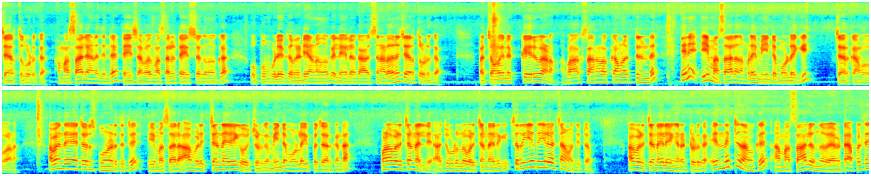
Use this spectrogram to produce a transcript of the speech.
ചേർത്ത് കൊടുക്കുക. ആ മസാലയാണ് ഇതിന്റെ ടേസ്റ്റ് അപ്പോൾ മസാല ടേസ്റ്റൊക്കെ നോക്കുക. ഉപ്പും പുളിയൊക്കെ റെഡി ആണോ നോക്കുക. ഇല്ലെങ്കിൽ ഒക്കെ ആവശ്യത്തിന് അളവിന് ചേർത്ത് കൊടുക്കുക. പച്ചമുളകിന്റെ ഒക്കെ എരിവ് വേണം. അപ്പോൾ ആ സാധനങ്ങളൊക്കെ നമ്മൾ ഇട്ടിട്ടുണ്ട്. ഇനി ഈ മസാല നമ്മൾ ഈ മീനിന്റെ മുകളിലേക്ക് ചേർക്കാൻ പോവുകയാണ്. അപ്പോൾ എന്താ വെച്ചാൽ ഒരു സ്പൂൺ എടുത്തിട്ട് ഈ മസാല ആ വെളിച്ചെണ്ണയിലേക്ക് ഒഴിച്ചു കൊടുക്കുക. മീന്റെ മുകളിലേക്ക് ഇപ്പോൾ ചേർക്കേണ്ട. നമ്മൾ ആ വെളിച്ചെണ്ണ ഇല്ലേ ആ ചൂടുള്ള വെളിച്ചെണ്ണയിലേക്ക് ചെറിയ തീയിൽ വെച്ചാൽ മതി കേട്ടോ ആ വെളിച്ചെണ്ണയിൽ ഇങ്ങനെ ഇട്ട് കൊടുക്കുക. എന്നിട്ട് നമുക്ക് ആ മസാല ഒന്ന് വേവട്ടെ. അപ്പോഴത്തെ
